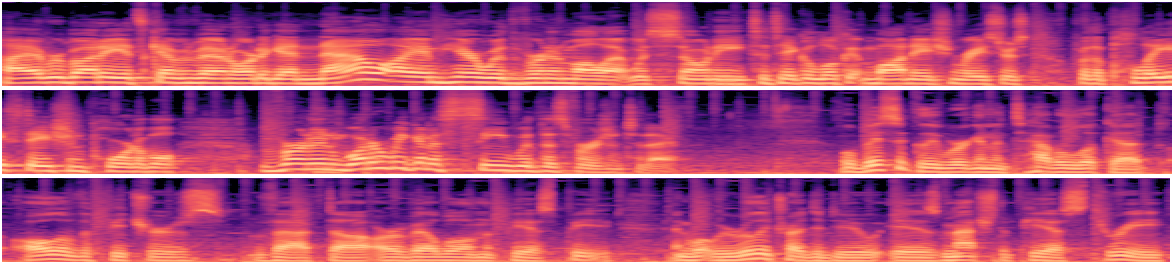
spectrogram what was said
Hi everybody, it's Kevin Van Ord again. Now I am here with Vernon Mollett with Sony to take a look at ModNation Racers for the PlayStation Portable. Vernon, what are we going to see with this version today? Well, basically, we're going to have a look at all of the features that uh, are available on the PSP. And what we really tried to do is match the PS3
